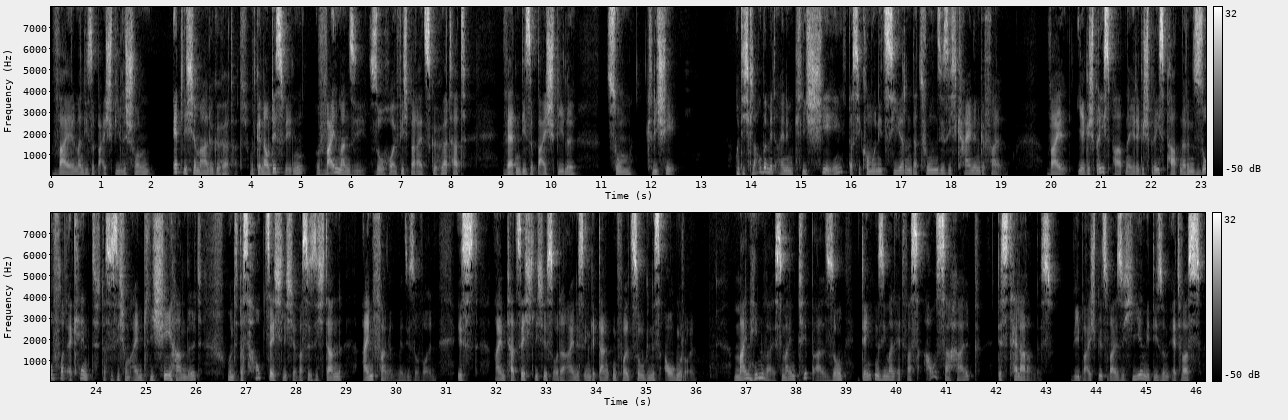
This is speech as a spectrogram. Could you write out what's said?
weil man diese Beispiele schon etliche Male gehört hat. Und genau deswegen weil man sie so häufig bereits gehört hat, werden diese Beispiele zum Klischee. Und ich glaube, mit einem Klischee, das Sie kommunizieren, da tun Sie sich keinen Gefallen, weil Ihr Gesprächspartner, Ihre Gesprächspartnerin sofort erkennt, dass es sich um ein Klischee handelt und das Hauptsächliche, was Sie sich dann einfangen, wenn Sie so wollen, ist ein tatsächliches oder eines in Gedanken vollzogenes Augenrollen. Mein Hinweis, mein Tipp also, denken Sie mal etwas außerhalb des Tellerrandes, wie beispielsweise hier mit diesem etwas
